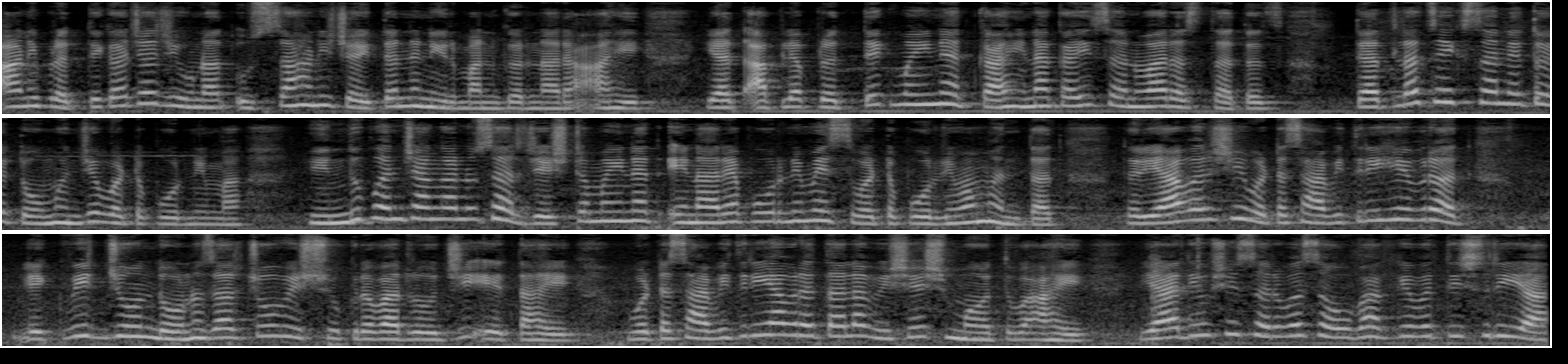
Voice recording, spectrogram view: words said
आणि प्रत्येकाच्या जीवनात उत्साह आणि चैतन्य निर्माण करणारा आहे. यात आपल्या प्रत्येक महिन्यात काही ना काही सणवार असतातच. त्यातलाच एक सण येतोय तो म्हणजे वटपौर्णिमा. हिंदू पंचांगानुसार ज्येष्ठ महिन्यात येणाऱ्या पौर्णिमेस वटपौर्णिमा म्हणतात. तर यावर्षी वटसावित्री हे व्रत एकवीस जून दोन हजार चोवीस शुक्रवार रोजी येत आहे. वटसावित्री या व्रताला विशेष महत्त्व आहे. या दिवशी सर्व सौभाग्यवती स्त्रिया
